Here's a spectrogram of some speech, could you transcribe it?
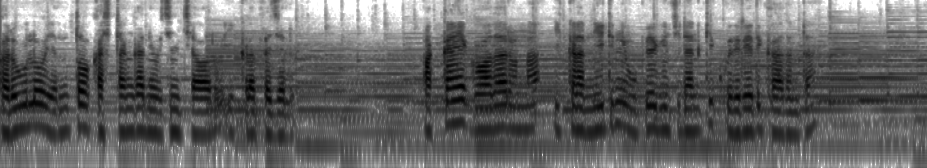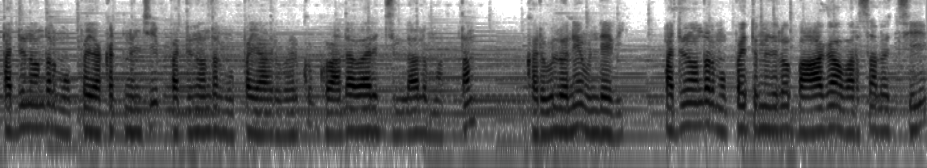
కరువులో ఎంతో కష్టంగా నివసించేవారు ఇక్కడ ప్రజలు. పక్కనే గోదావరి ఉన్న ఇక్కడ నీటిని ఉపయోగించడానికి కుదిరేది కాదంట. పద్దెనిమిది వందల ముప్పై ఒకటి నుంచి పద్దెనిమిది వందల ముప్పై ఆరు వరకు గోదావరి జిల్లాలు మొత్తం కరువులోనే ఉండేవి. పద్దెనిమిది వందల ముప్పై తొమ్మిదిలో బాగా వర్షాలు వచ్చి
